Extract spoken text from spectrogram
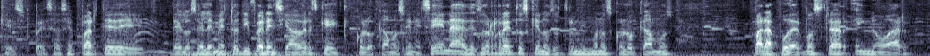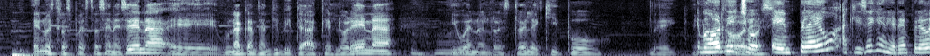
que es, pues hace parte de, de los elementos diferenciadores que, que colocamos en escena, de esos retos que nosotros mismos nos colocamos para poder mostrar e innovar en nuestras puestas en escena, eh, una cantante invitada que es Lorena y bueno, el resto del equipo de, de Mejor dicho, empleo, aquí se genera empleo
